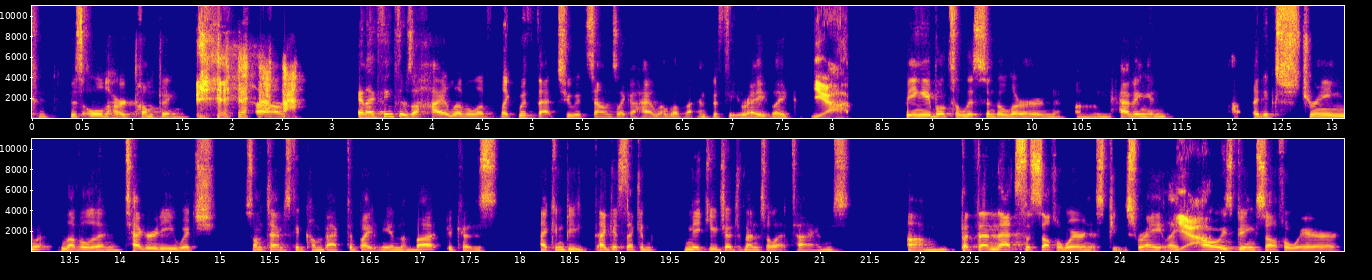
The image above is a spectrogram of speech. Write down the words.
this old heart pumping. Um, and I think there's a high level of like with that too, it sounds like a high level of empathy, right? Like yeah. Being able to listen to learn, um, having an, an extreme level of integrity, which sometimes can come back to bite me in the butt because I can be, I guess that can make you judgmental at times. Um, but then that's the self awareness piece, right? Like Yeah. always being self aware,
